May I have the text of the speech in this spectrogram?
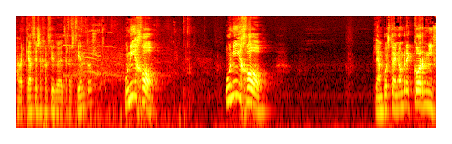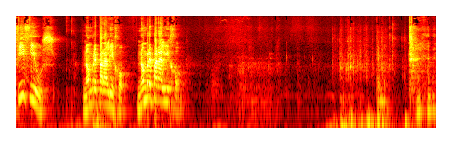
A ver, ¿qué hace ese ejército de 300? ¡Un hijo! ¡Un hijo! Le han puesto de nombre Cornificius. Nombre para el hijo. Nombre para el hijo. Temor.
